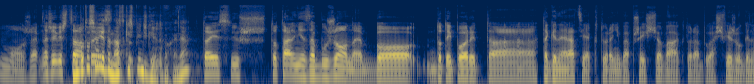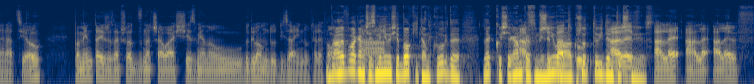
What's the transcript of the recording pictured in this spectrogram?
Może. Znaczy, wiesz co? No bo to, to są jedenastki z 5G trochę, nie? To jest już totalnie zaburzone, bo do tej pory ta, ta generacja, która nie była przejściowa, a która była świeżą generacją, pamiętaj, że zawsze odznaczała się zmianą wyglądu, designu telefonu. No ale błagam a... cię, zmieniły się boki tam, kurde, lekko się ramka a zmieniła, a przód tu identyczny ale, jest. Ale, ale, ale w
